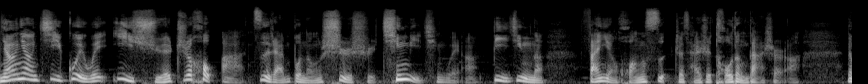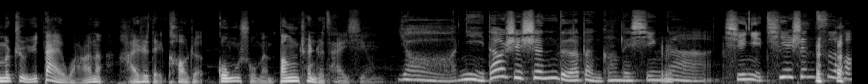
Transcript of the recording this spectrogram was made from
娘娘继贵为义学之后啊，自然不能事事亲力亲为啊。毕竟呢，繁衍皇嗣这才是头等大事啊。那么至于带娃呢，还是得靠着公主们帮衬着才行。哟，你倒是深得本宫的心啊，许你贴身伺候。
